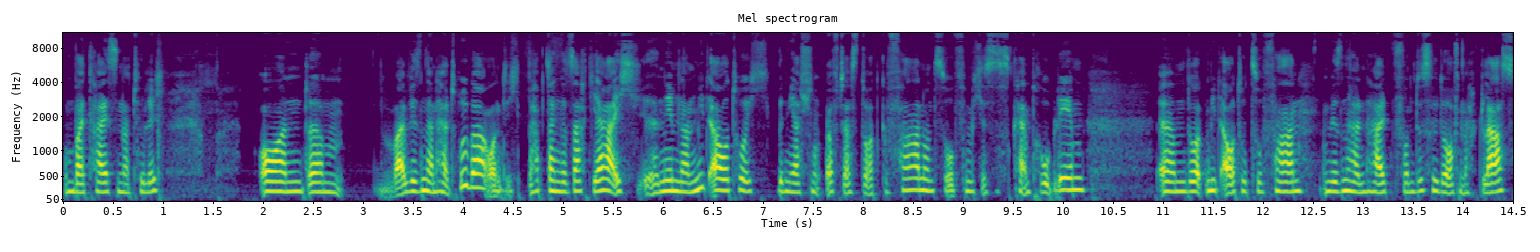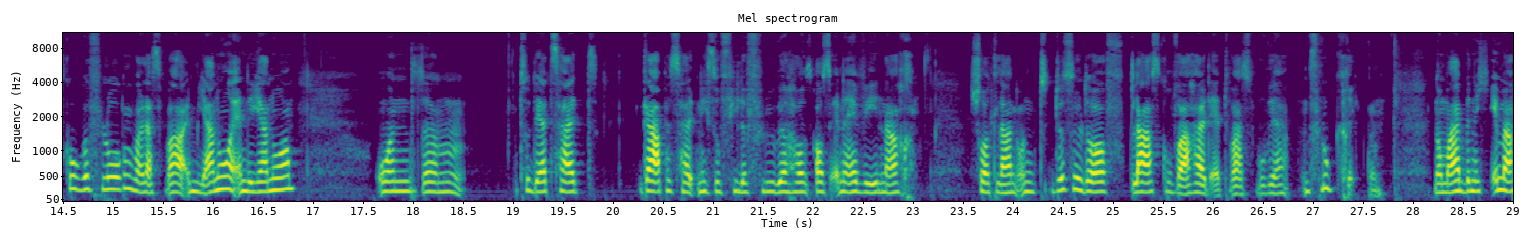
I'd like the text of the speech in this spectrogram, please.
und bei Tyson natürlich. Und ähm, weil wir sind dann halt rüber und ich habe dann gesagt, ja, ich äh, nehme dann ein Mietauto. Ich bin ja schon öfters dort gefahren und so. Für mich ist es kein Problem, ähm, dort Mietauto zu fahren. Und wir sind halt, halt von Düsseldorf nach Glasgow geflogen, weil das war im Januar, Ende Januar. Und ähm, zu der Zeit gab es halt nicht so viele Flüge aus NRW nach Schottland und Düsseldorf, Glasgow war halt etwas, wo wir einen Flug kriegten. Normal bin ich immer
